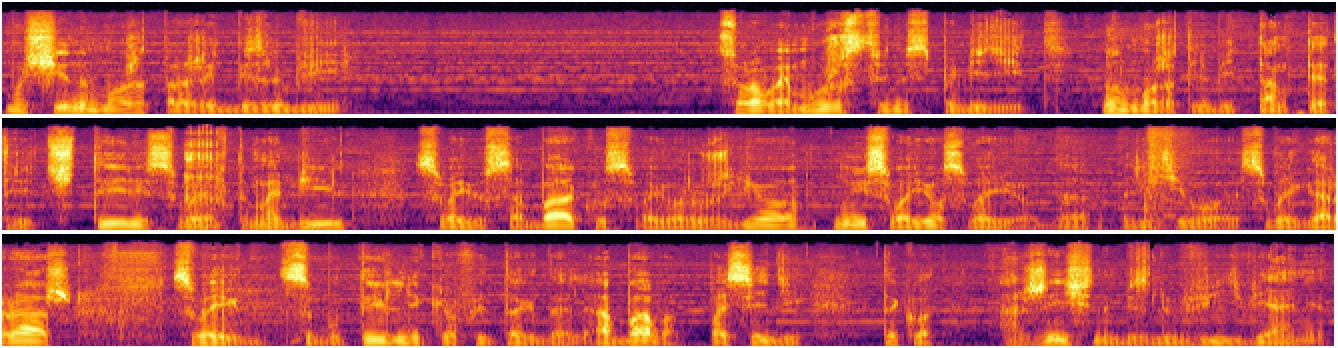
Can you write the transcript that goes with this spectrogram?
Мужчина может прожить без любви. Суровая мужественность победит. Он может любить танк Т-34, свой автомобиль, свою собаку, свое ружье, ну и свое-свое, да, ретевое, свой гараж, своих собутыльников и так далее. А баба посиди. Так вот, а женщина без любви вянет.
